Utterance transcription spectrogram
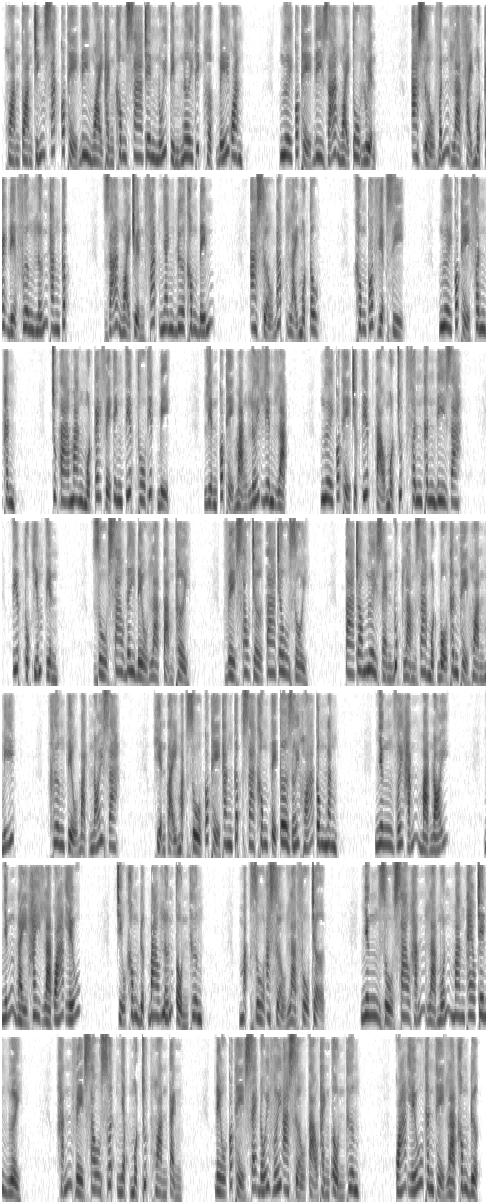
Hoàn toàn chính xác có thể đi ngoài thành không xa trên núi tìm nơi thích hợp bế quan. Ngươi có thể đi giá ngoại tu luyện. A Sửu vẫn là phải một cách địa phương lớn thăng cấp. Giá ngoại chuyển phát nhanh đưa không đến. A Sửu đáp lại một câu. Không có việc gì. Ngươi có thể phân thân. Chúng ta mang một cách vệ tinh tiếp thu thiết bị. Liền có thể mạng lưới liên lạc. Ngươi có thể trực tiếp tạo một chút phân thân đi ra. Tiếp tục kiếm tiền. Dù sao đây đều là tạm thời. Về sau chờ ta châu rồi. Ta cho ngươi rèn đúc làm ra một bộ thân thể hoàn mỹ. Khương Tiểu Bạch nói ra. Hiện tại mặc dù có thể thăng cấp ra không thể cơ giới hóa công năng. Nhưng với hắn mà nói. Những này hay là quá yếu. Chịu không được bao lớn tổn thương. Mặc dù A Sửu là phụ trợ. Nhưng dù sao hắn là muốn mang theo trên người. Hắn về sau xuất nhập một chút hoàn cảnh. Đều có thể sẽ đối với A Sửu tạo thành tổn thương. Quá yếu thân thể là không được.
